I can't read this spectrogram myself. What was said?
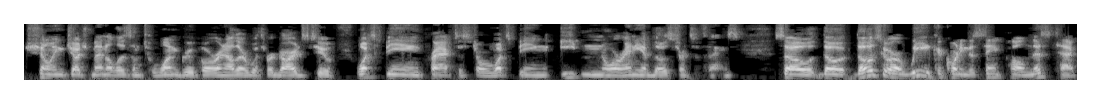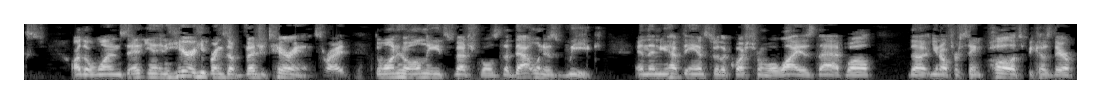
showing judgmentalism to one group or another with regards to what's being practiced or what's being eaten or any of those sorts of things. So the, those who are weak, according to St. Paul in this text, are the ones and, and here he brings up vegetarians right the one who only eats vegetables that that one is weak and then you have to answer the question well why is that well the you know for st paul it's because they're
